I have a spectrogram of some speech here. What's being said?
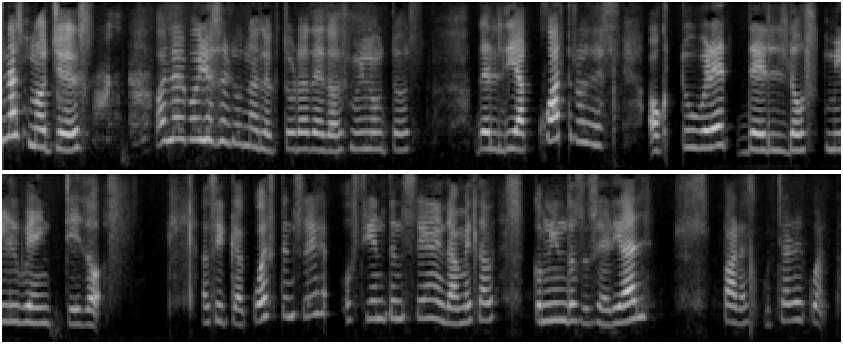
Buenas noches. Hoy les voy a hacer una lectura de dos minutos del día 4 de octubre del 2022. Así que acuéstense o siéntense en la mesa comiendo su cereal para escuchar el cuento.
